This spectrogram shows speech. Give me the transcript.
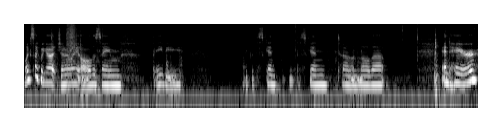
looks like we got generally all the same baby. Like with the skin, the skin tone and all that. And hair.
